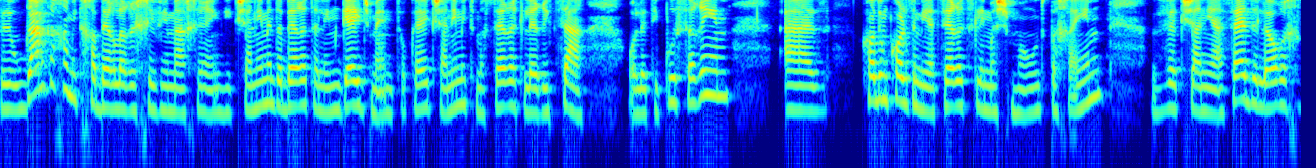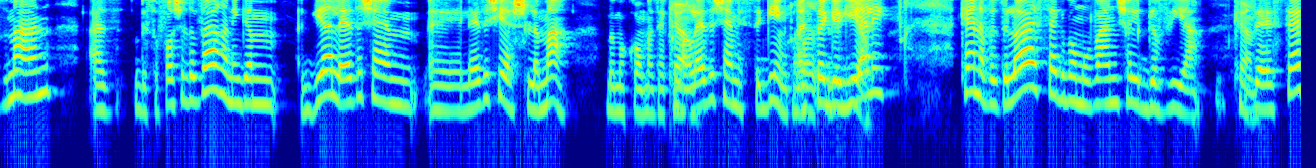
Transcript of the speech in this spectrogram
והוא גם ככה מתחבר לרכיבים האחרים, כי כשאני מדברת על engagement, אוקיי? כשאני מתמסרת לריצה או לטיפוס הרים, אז קודם כל זה מייצר אצלי משמעות בחיים, וכשאני אעשה את זה לאורך זמן, אז בסופו של דבר אני גם אגיע לאיזשהם, אה, לאיזושהי השלמה במקום הזה, כן. כלומר לאיזה שהם הישגים. כלומר, ההישג הגיע. לי... כן, אבל זה לא ההישג במובן של גביע. כן. זה הישג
